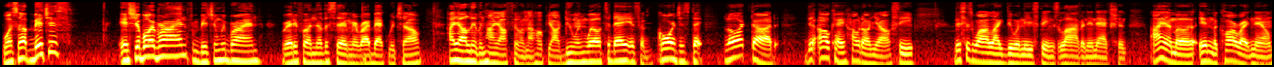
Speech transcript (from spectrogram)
What's up, bitches? It's your boy Brian from Bitching with Brian. Ready for another segment right back with y'all. How y'all living? How y'all feeling? I hope y'all doing well today. It's a gorgeous day. Lord God. Okay, hold on, y'all. See, this is why I like doing these things live and in action. I am uh, in the car right now,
